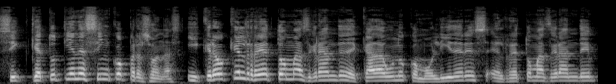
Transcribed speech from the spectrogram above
Si que tú tienes cinco personas y creo que el reto más grande de cada uno como líderes, el reto más grande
